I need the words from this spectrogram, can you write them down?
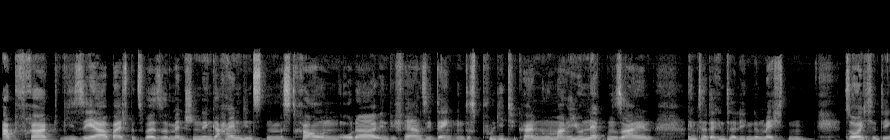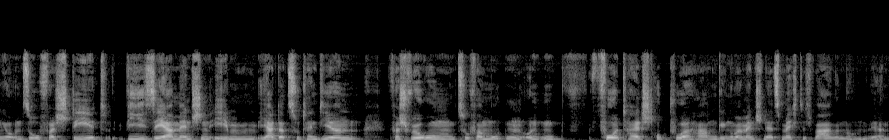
abfragt, wie sehr beispielsweise Menschen den Geheimdiensten misstrauen oder inwiefern sie denken, dass Politiker nur Marionetten seien hinter dahinterliegenden Mächten. Solche Dinge und so versteht, wie sehr Menschen eben ja dazu tendieren, Verschwörungen zu vermuten und ein Vorurteilsstruktur haben gegenüber Menschen, die als mächtig wahrgenommen werden.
